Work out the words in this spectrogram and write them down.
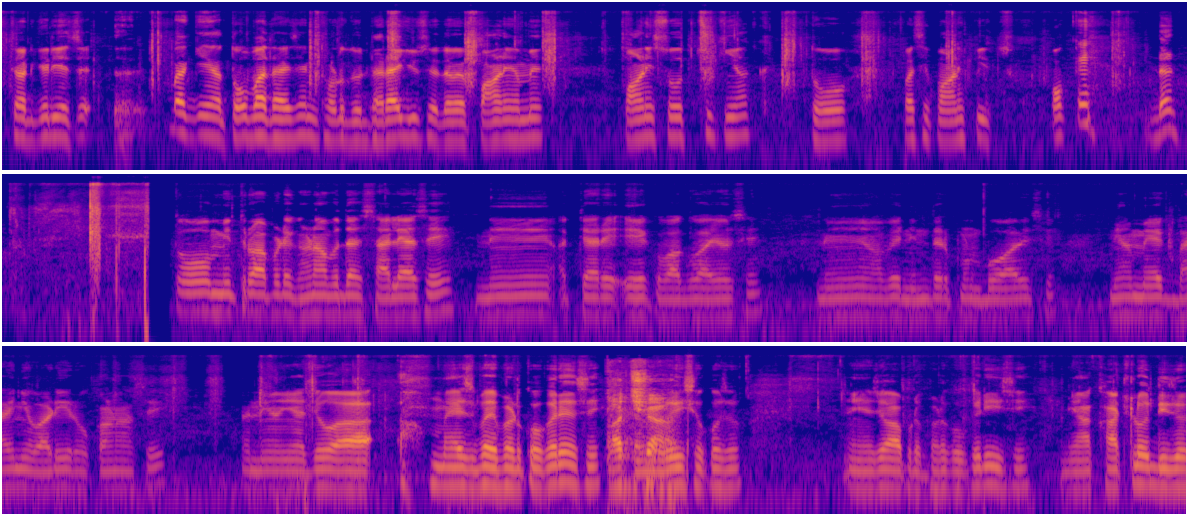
સ્ટાર્ટ કરીએ છીએ. બાકી અહીંયા તોબા થાય છે ને થોડું ધરાઈ ગયું છે. તો હવે પાણી અમે પાણી શોધશું ક્યાંક. તો પછી પાણી પીશું. Okay done. તો મિત્રો આપણે ઘણા બધા ચાલ્યા છે ને અત્યારે એક વાગવા આવ્યો છે ને હવે નીંદર પણ બહુ આવે છે ને અમે એક ભાઈની વાડી રોકાણા છે અને અહીંયા જો આ મહેશભાઈ ભડકો કરે છે તમે જોઈ શકો છો. અહીંયા જો આપણે ભડકો કરીએ છીએ ને આ ખાટલો દીધો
